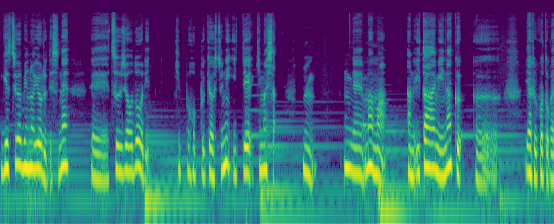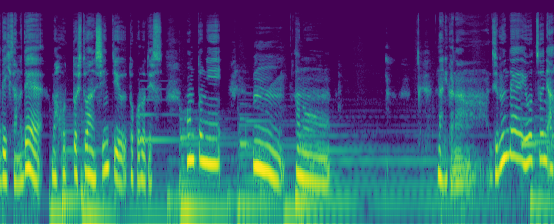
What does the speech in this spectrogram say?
月曜日の夜ですね、えー、通常通り、ヒップホップ教室に行ってきました。うん。で、まあまあ、あの、痛みなく、やることができたので、まあ、ほっと一安心っていうところです。本当に、うん、あのー、何かな。自分で腰痛に、あ、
